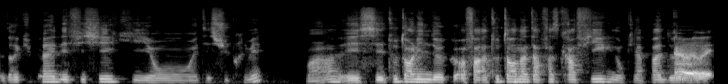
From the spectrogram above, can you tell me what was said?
de récupérer des fichiers qui ont été supprimés. Voilà. Et c'est tout en ligne de, enfin, tout en interface graphique, donc il n'y a pas de. Ah ouais,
